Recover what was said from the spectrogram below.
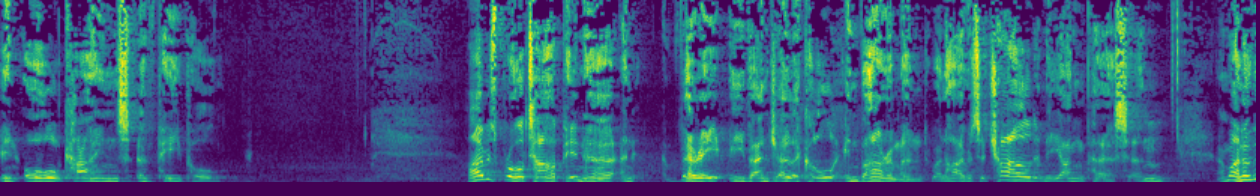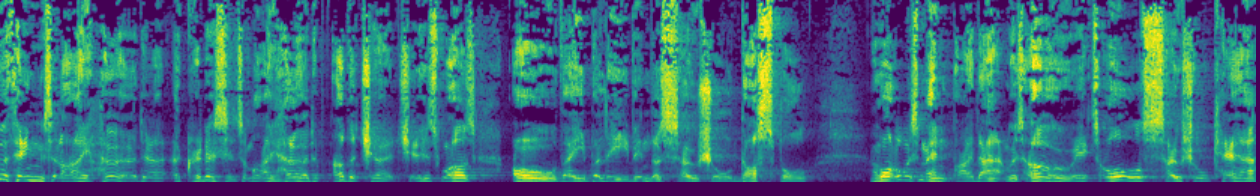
in all kinds of people. I was brought up in a, very evangelical environment when I was a child and a young person. And one of the things that I heard, a criticism I heard of other churches was, oh, they believe in the social gospel. And what was meant by that was, oh, it's all social care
